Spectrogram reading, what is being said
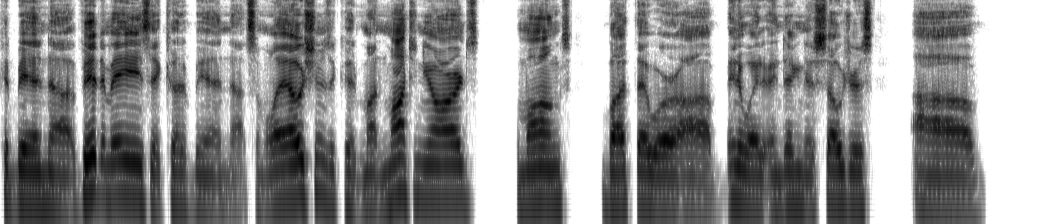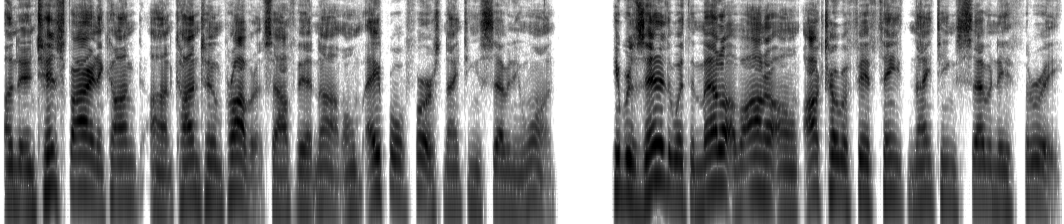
could have been uh, Vietnamese. It could have been uh, some Laotians. It could have been Montagnards, Hmongs, but they were uh, anyway indigenous soldiers uh, under intense firing in on Kontum Province, South Vietnam, on April 1st, 1971. He presented with the Medal of Honor on October 15th, 1973.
